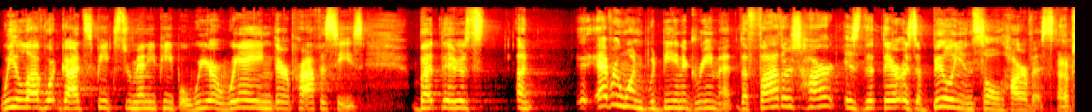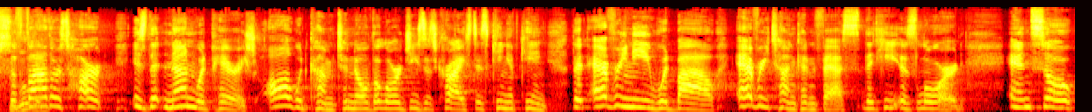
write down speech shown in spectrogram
We love what God speaks through many people. We are weighing their prophecies. But there's an, everyone would be in agreement. The Father's heart is that there is a billion soul harvest. Absolutely. The Father's heart is that none would perish. All would come to know the Lord Jesus Christ as King of King. that every knee would bow, every tongue confess that He is Lord. And so,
